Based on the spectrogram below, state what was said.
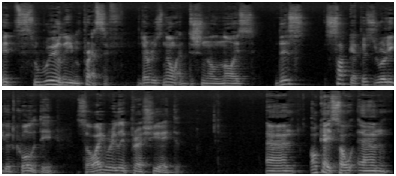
it's really impressive. There is no additional noise. This socket is really good quality, so I really appreciate it. And okay, so um,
